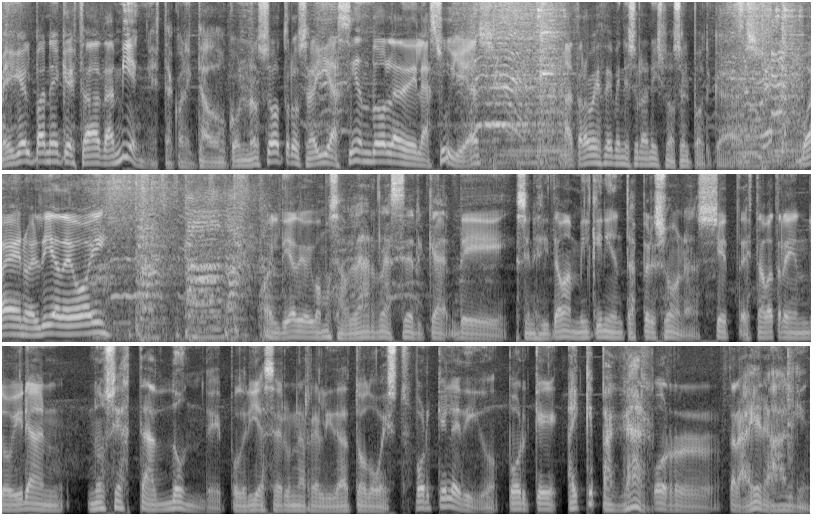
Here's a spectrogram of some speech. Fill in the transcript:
Miguel Paneque está también está conectado con nosotros ahí haciendo la de las suyas a través de Venezolanismos el podcast. Bueno, el día de hoy el día de hoy vamos a hablar acerca de se necesitaban 1500 personas que estaba trayendo Irán no sé hasta dónde podría ser una realidad todo esto. ¿Por qué le digo? Porque hay que pagar por traer a alguien.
